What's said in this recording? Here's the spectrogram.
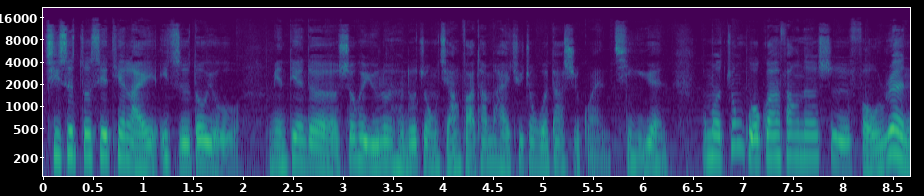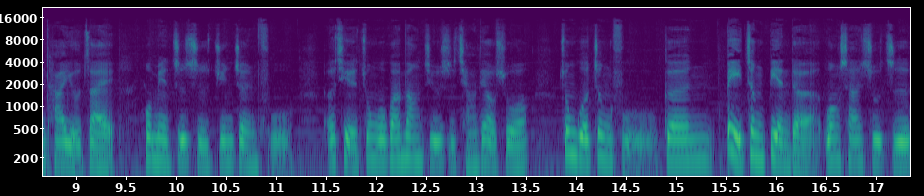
其实这些天来一直都有缅甸的社会舆论很多这种讲法，他们还去中国大使馆请愿。那么中国官方呢是否认他有在后面支持军政府，而且中国官方就是强调说。中国政府跟被政变的翁山苏之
